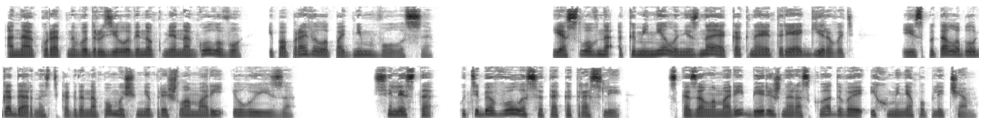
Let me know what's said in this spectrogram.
Она аккуратно выдрузила венок мне на голову и поправила под ним волосы. Я словно окаменела, не зная, как на это реагировать, и испытала благодарность, когда на помощь мне пришла Мари и Луиза. «Селеста, у тебя волосы так отросли», — сказала Мари, бережно раскладывая их у меня по плечам.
